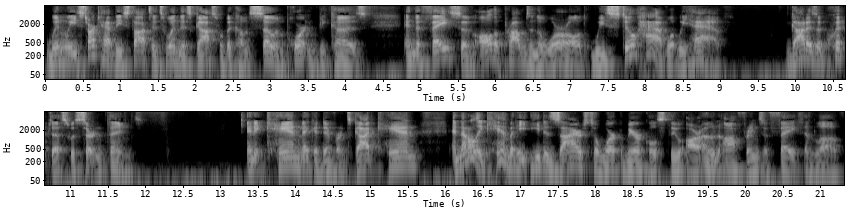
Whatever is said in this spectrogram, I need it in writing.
When we start to have these thoughts, it's when this gospel becomes so important because in the face of all the problems in the world, we still have what we have God has equipped us with certain things. And it can make a difference. God can, and not only can, but He, he desires to work miracles through our own offerings of faith and love.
